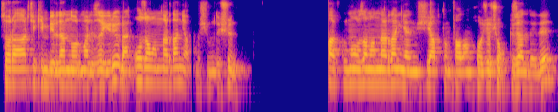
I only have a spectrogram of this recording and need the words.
Sonra ağır çekim birden normalize giriyor. Ben o zamanlardan yapmışım düşün. Aklıma o zamanlardan gelmiş yaptım falan. Hoca çok güzel dedi.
